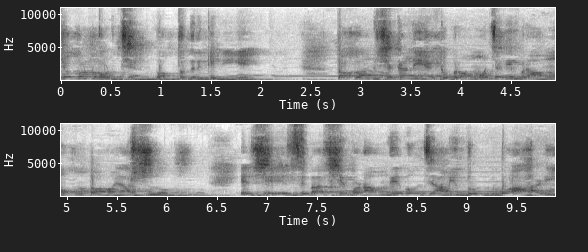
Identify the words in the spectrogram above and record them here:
যখন করছেন ভক্তদেরকে নিয়ে, তখন সেখানে এক ব্রহ্মচারী ব্রাহ্মণ তনয় আসলো। এসে শিবাসকে প্রণাম দিয়ে বলছে, আমি দুগ্ধ আহারি,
